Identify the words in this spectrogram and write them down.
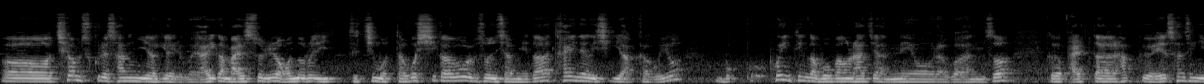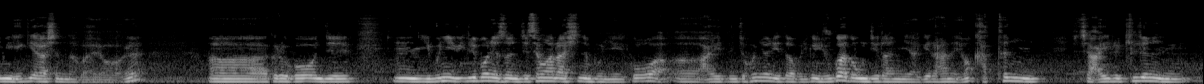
어, 체험 스쿨에서 하는 이야기가 이런 거예요. 아이가 말소리를 언어로 이- 듣지 못하고 시각을 우선시합니다. 타인의 의식이 약하고요. 모- 포인팅과 모방을 하지 않네요. 라고 하면서 그 발달 학교에 선생님이 얘기를 하셨나 봐요. 예? 아, 그리고 이제, 음, 이분이 일본에서 이제 생활하시는 분이고, 어, 아이도 이제 혼연이다 보니까 육아 동지라는 이야기를 하네요. 같은 아이를 기르는 어,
